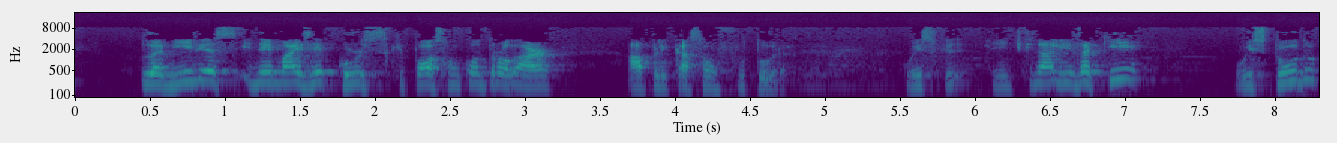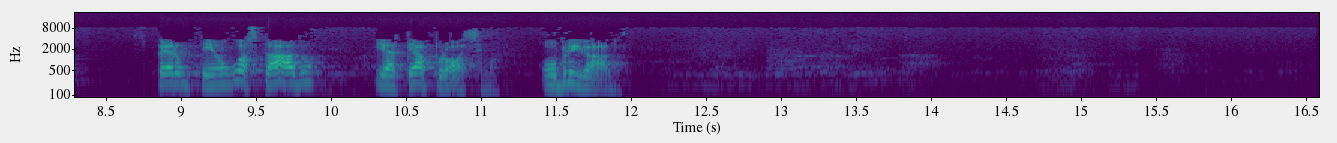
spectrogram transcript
planilhas e demais recursos que possam controlar a aplicação futura. Com isso, a gente finaliza aqui o estudo. Espero que tenham gostado e até a próxima. Obrigado.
